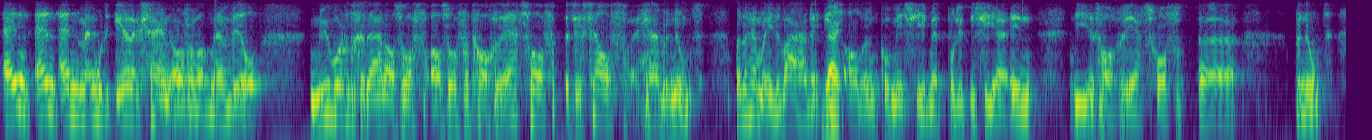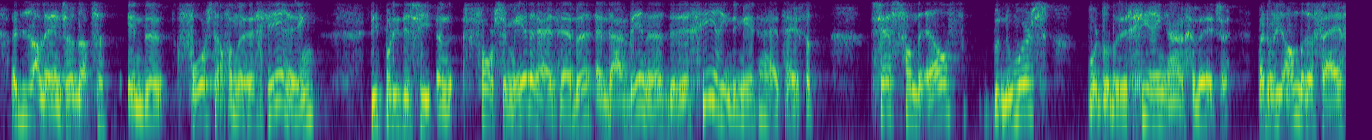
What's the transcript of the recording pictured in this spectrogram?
En, en, en men moet eerlijk zijn over wat men wil. Nu wordt het gedaan alsof, alsof het Hoge Rechtshof zichzelf herbenoemt. Maar dat is helemaal niet waar. Er nee. is al een commissie met politici erin die het Hoge Rechtshof uh, benoemt. Het is alleen zo dat in de voorstel van de regering die politici een forse meerderheid hebben en daarbinnen de regering de meerderheid heeft. Dat zes van de elf benoemers wordt door de regering aangewezen. Waardoor die andere vijf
